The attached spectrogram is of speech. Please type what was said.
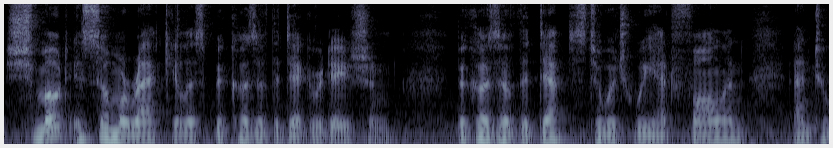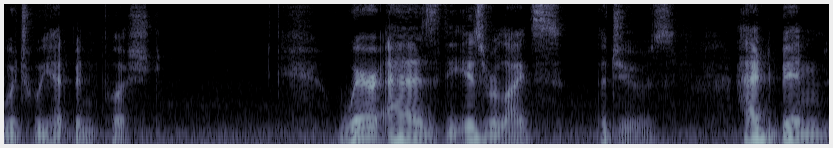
Shmot is so miraculous because of the degradation, because of the depths to which we had fallen and to which we had been pushed. Whereas the Israelites, the Jews, had been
